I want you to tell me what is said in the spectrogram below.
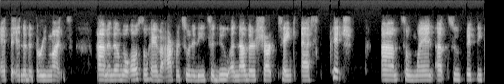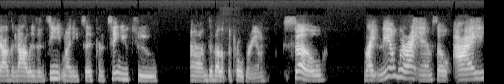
at the end of the three months. Um, and then we'll also have an opportunity to do another Shark Tank esque pitch um, to win up to $50,000 in seed money to continue to um, develop the program. So, right now, where I am, so I,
